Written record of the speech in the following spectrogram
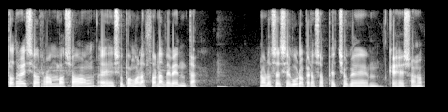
todos esos rombos son, supongo, las zonas de venta. No lo sé seguro, pero sospecho que, que es eso, ¿no?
